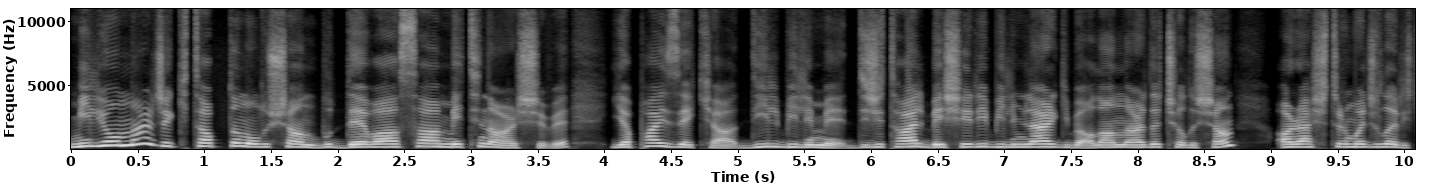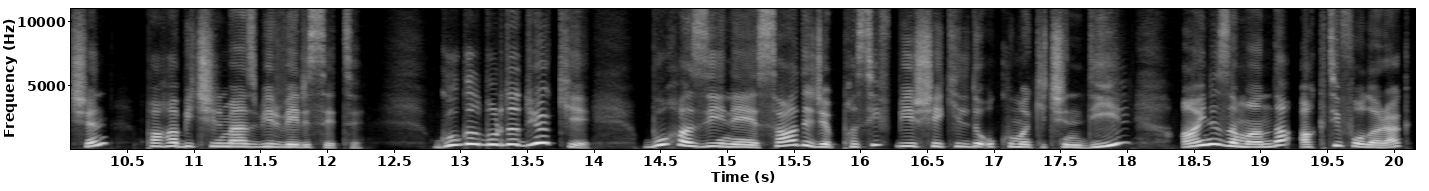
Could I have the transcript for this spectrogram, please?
milyonlarca kitaptan oluşan bu devasa metin arşivi, yapay zeka, dil bilimi, dijital beşeri bilimler gibi alanlarda çalışan araştırmacılar için paha biçilmez bir veri seti. Google burada diyor ki, bu hazineye sadece pasif bir şekilde okumak için değil, aynı zamanda aktif olarak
